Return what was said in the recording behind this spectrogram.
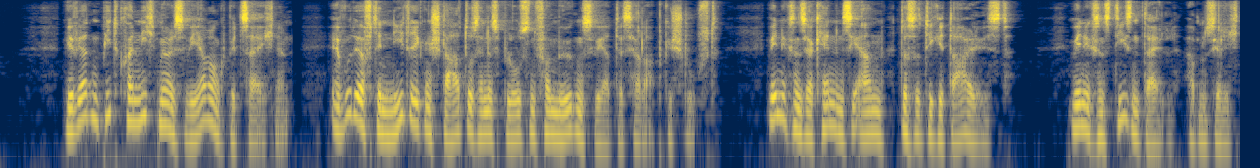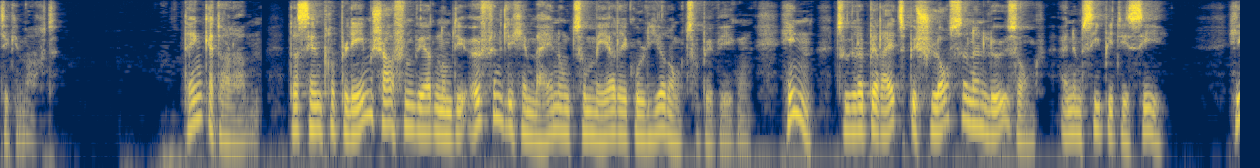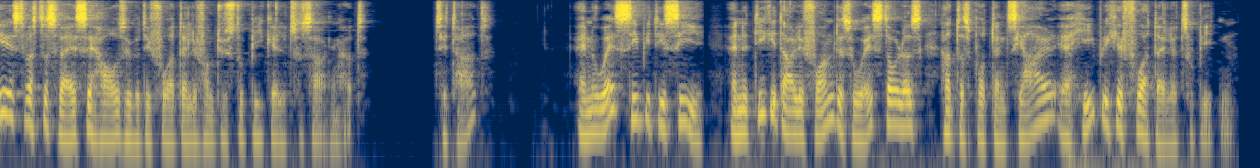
Wir werden Bitcoin nicht mehr als Währung bezeichnen. Er wurde auf den niedrigen Status eines bloßen Vermögenswertes herabgestuft. Wenigstens erkennen Sie an, dass er digital ist. Wenigstens diesen Teil haben Sie richtig gemacht. Denke daran, dass Sie ein Problem schaffen werden, um die öffentliche Meinung zu mehr Regulierung zu bewegen, hin zu Ihrer bereits beschlossenen Lösung, einem CBDC. Hier ist, was das Weiße Haus über die Vorteile von Dystopiegeld zu sagen hat. Zitat Ein US-CBDC, eine digitale Form des US-Dollars, hat das Potenzial, erhebliche Vorteile zu bieten.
